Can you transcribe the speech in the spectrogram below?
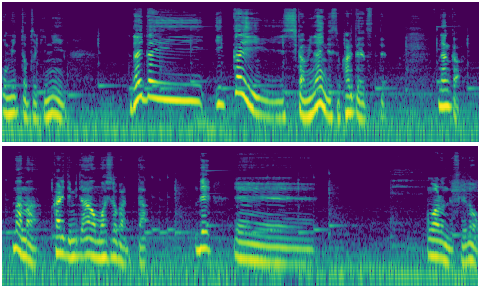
を見た時に大体1回しか見ないんですよ借りたやつって。なんかまあまあ借りてみてああ面白かった。でえー、終わるんですけど、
